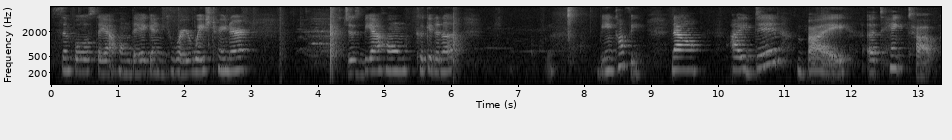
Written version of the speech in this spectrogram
simple stay at home day. Again you can wear your waist trainer. Just be at home cooking it up being comfy. Now I did buy a tank top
